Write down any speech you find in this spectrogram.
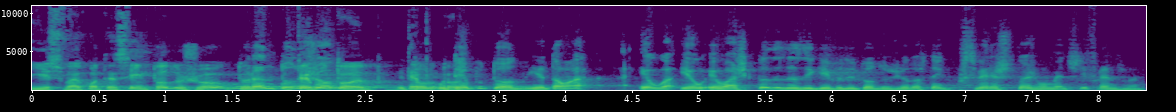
E isso vai acontecer em todo o jogo? Durante todo o, tempo jogo. Todo, o, tempo, o todo. tempo todo. E então eu, eu, eu acho que todas as equipas e todos os jogadores têm que perceber estes dois momentos diferentes, não é?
